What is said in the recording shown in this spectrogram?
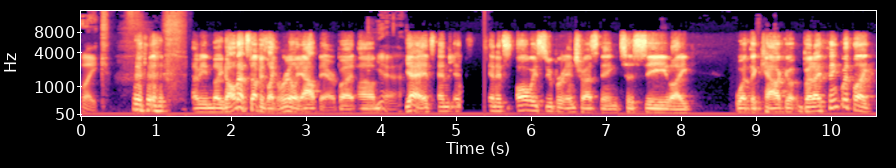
Like, I mean, like all that stuff is like really out there, but um, yeah, yeah, it's and it's and it's always super interesting to see like what the calcul. But I think with like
